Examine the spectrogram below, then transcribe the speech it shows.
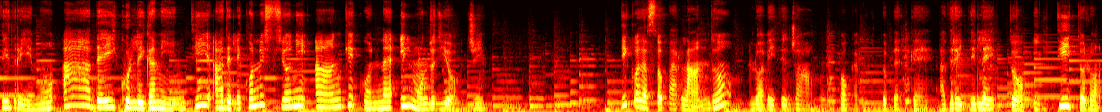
vedremo ha dei collegamenti, ha delle connessioni anche con il mondo di oggi. Di cosa sto parlando? Lo avete già un po' capito perché avrete letto il titolo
